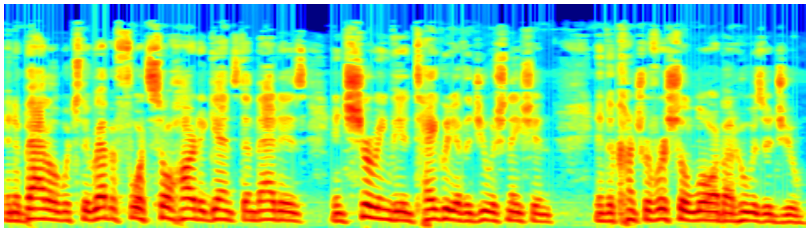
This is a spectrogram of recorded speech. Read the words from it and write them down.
in a battle which the Rebbe fought so hard against, and that is ensuring the integrity of the Jewish nation in the controversial law about who is a Jew.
